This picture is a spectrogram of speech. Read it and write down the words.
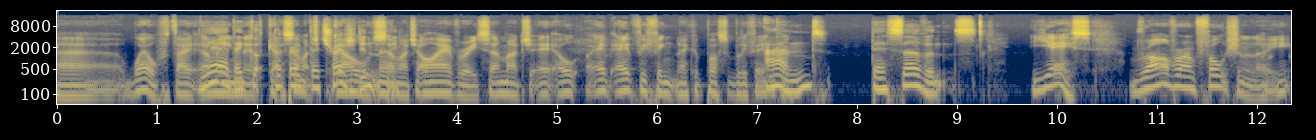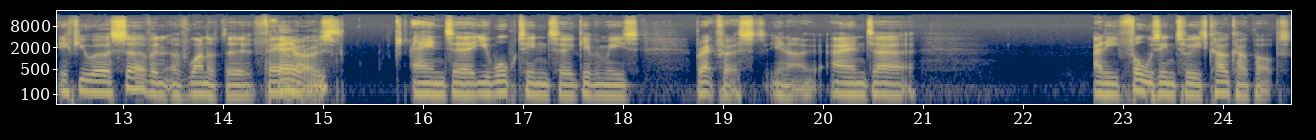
Uh, wealth. They, I Yeah, mean, they they'd got- so much treasure, gold, so much ivory, so much all- everything they could possibly think. of. and their servants. Yes. Rather unfortunately, if you were a servant of one of the pharaohs, Pharaohs. and uh, you walked in to give him his breakfast, you know, and uh, and he falls into his Coco Pops,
